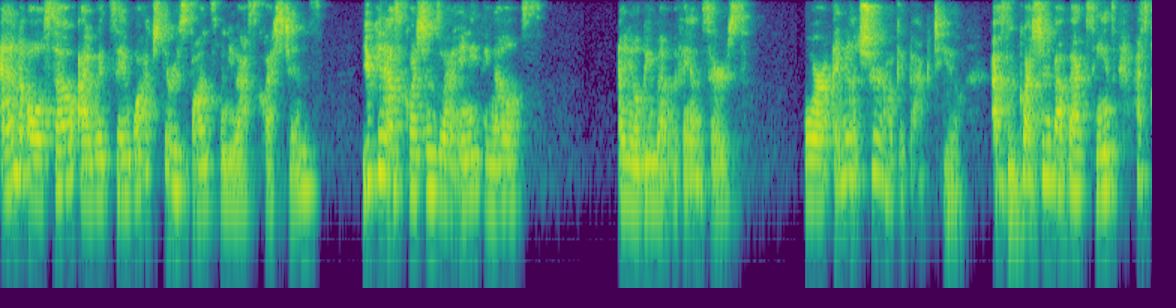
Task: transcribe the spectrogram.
And also, I would say watch the response when you ask questions. You can ask questions about anything else and you'll be met with answers. Or, I'm not sure, I'll get back to you. Ask a question about vaccines, ask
